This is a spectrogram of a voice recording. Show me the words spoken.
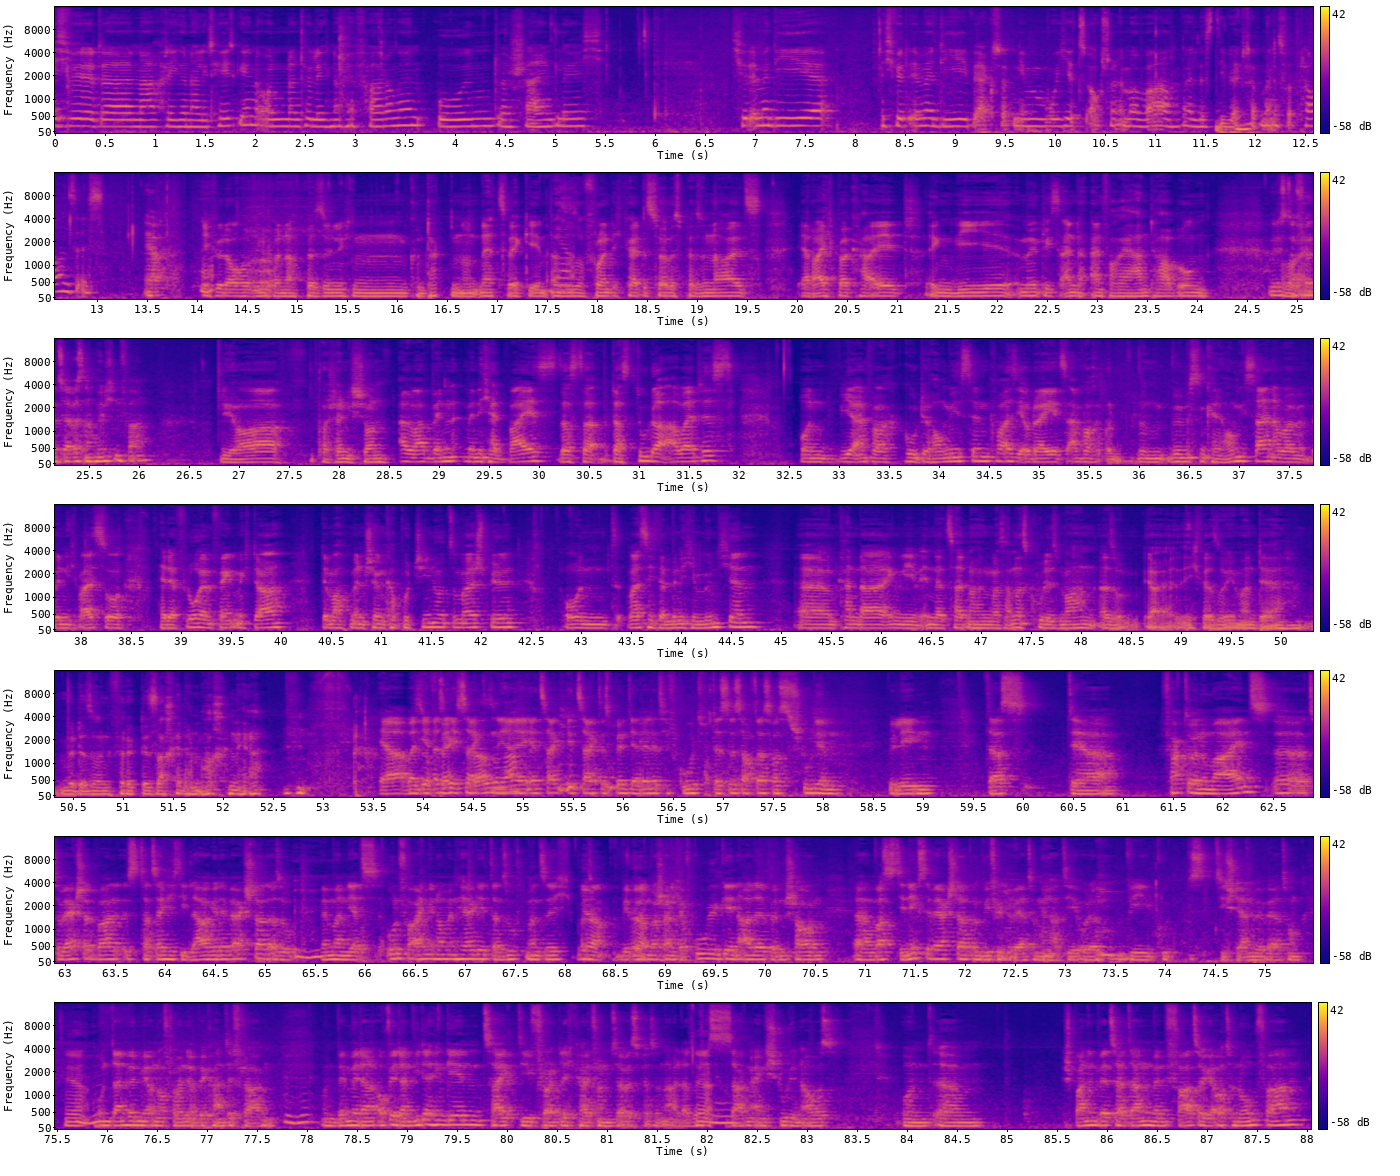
Ich würde da nach Regionalität gehen und natürlich nach Erfahrungen und wahrscheinlich, ich würde immer die, ich würde immer die Werkstatt nehmen, wo ich jetzt auch schon immer war, weil das die Werkstatt meines Vertrauens ist. Ja. Ich würde auch auf jeden Fall nach persönlichen Kontakten und Netzwerk gehen. Also ja. so Freundlichkeit des Servicepersonals, Erreichbarkeit, irgendwie möglichst einfache Handhabung. Würdest Aber du für einen Service nach München fahren? Ja, Wahrscheinlich schon. Aber wenn, wenn ich halt weiß, dass, da, dass du da arbeitest und wir einfach gute Homies sind quasi, oder jetzt einfach, wir müssen keine Homies sein, aber wenn ich weiß, so, hey, der Flo empfängt mich da, der macht mir einen schönen Cappuccino zum Beispiel und weiß nicht, dann bin ich in München äh, und kann da irgendwie in der Zeit noch irgendwas anderes Cooles machen. Also ja, ich wäre so jemand, der würde so eine verrückte Sache dann machen, ja. Ja, aber die, also ihr, zeigt, so ja, ihr, zeigt, ihr zeigt das Bild ja relativ gut. Das ist auch das, was Studien belegen, dass der Faktor Nummer eins äh, zur Werkstattwahl ist tatsächlich die Lage der Werkstatt. Also mhm. wenn man jetzt unvoreingenommen hergeht, dann sucht man sich, also ja, wir würden ja. wahrscheinlich auf Google gehen alle, würden schauen, äh, was ist die nächste Werkstatt und wie viele Bewertungen hat die oder wie gut ist die Sternbewertung. Ja. Mhm. Und dann würden wir auch noch Freunde und Bekannte fragen. Mhm. Und wenn wir dann, ob wir dann wieder hingehen, zeigt die Freundlichkeit von dem Servicepersonal. Also das sagen eigentlich Studien aus. Und ähm, spannend wird es halt dann, wenn Fahrzeuge autonom fahren,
